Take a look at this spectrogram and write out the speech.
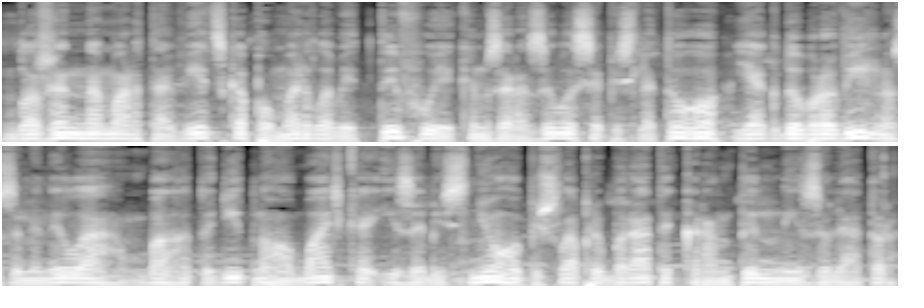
Блаженна Марта Вєцька померла від тифу, яким заразилася після того, як добровільно замінила багатодітного батька і замість нього пішла прибирати карантинний ізолятор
